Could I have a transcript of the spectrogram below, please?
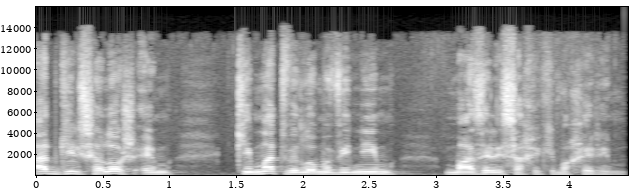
עד גיל שלוש הם כמעט ולא מבינים מה זה לשחק עם אחרים.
